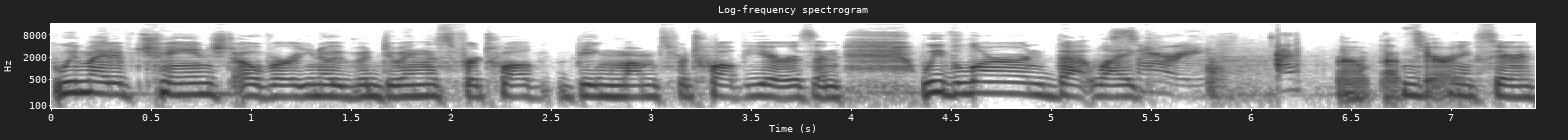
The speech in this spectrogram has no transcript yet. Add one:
we might have changed over you know we've been doing this for 12 being moms for 12 years and we've learned that like sorry no, that's Siri. Thanks, Siri.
